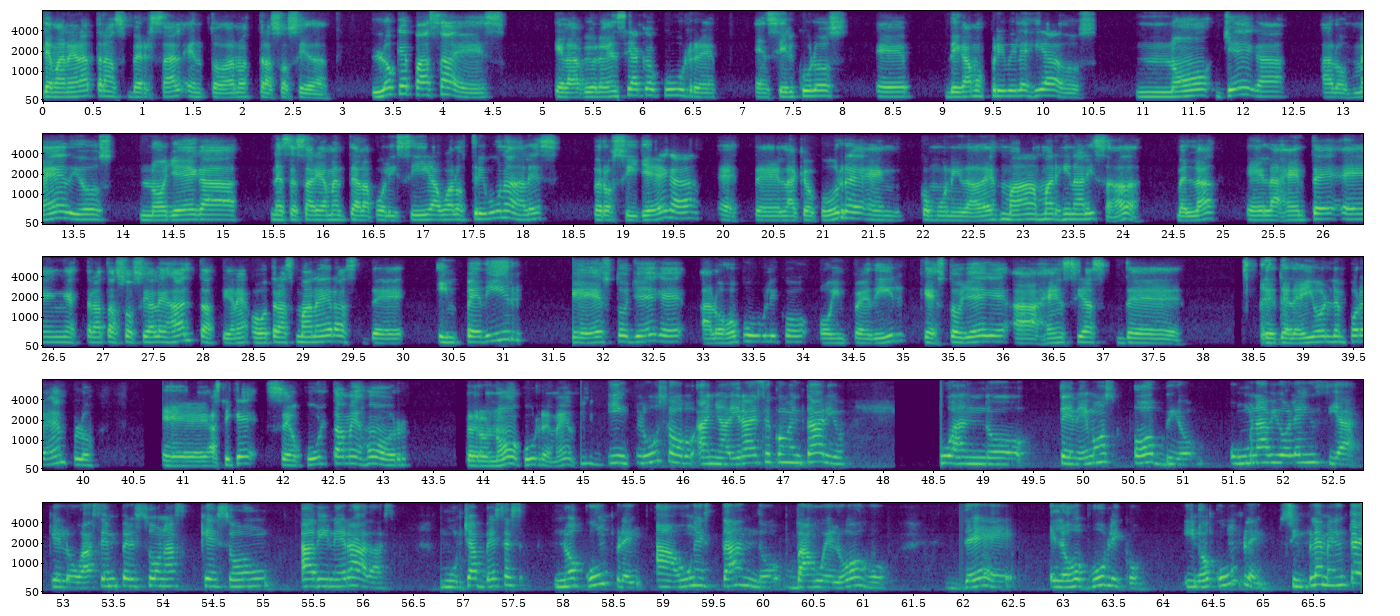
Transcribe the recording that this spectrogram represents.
de manera transversal en toda nuestra sociedad. Lo que pasa es que la violencia que ocurre en círculos, eh, digamos, privilegiados, no llega a los medios, no llega necesariamente a la policía o a los tribunales, pero sí llega este, la que ocurre en comunidades más marginalizadas, ¿verdad? Eh, la gente en estratas sociales altas tiene otras maneras de impedir que esto llegue al ojo público o impedir que esto llegue a agencias de, eh, de ley y orden, por ejemplo. Eh, así que se oculta mejor, pero no ocurre menos. Incluso añadir a ese comentario, cuando tenemos obvio una violencia que lo hacen personas que son adineradas, muchas veces no cumplen aún estando bajo el ojo de el ojo público y no cumplen. Simplemente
